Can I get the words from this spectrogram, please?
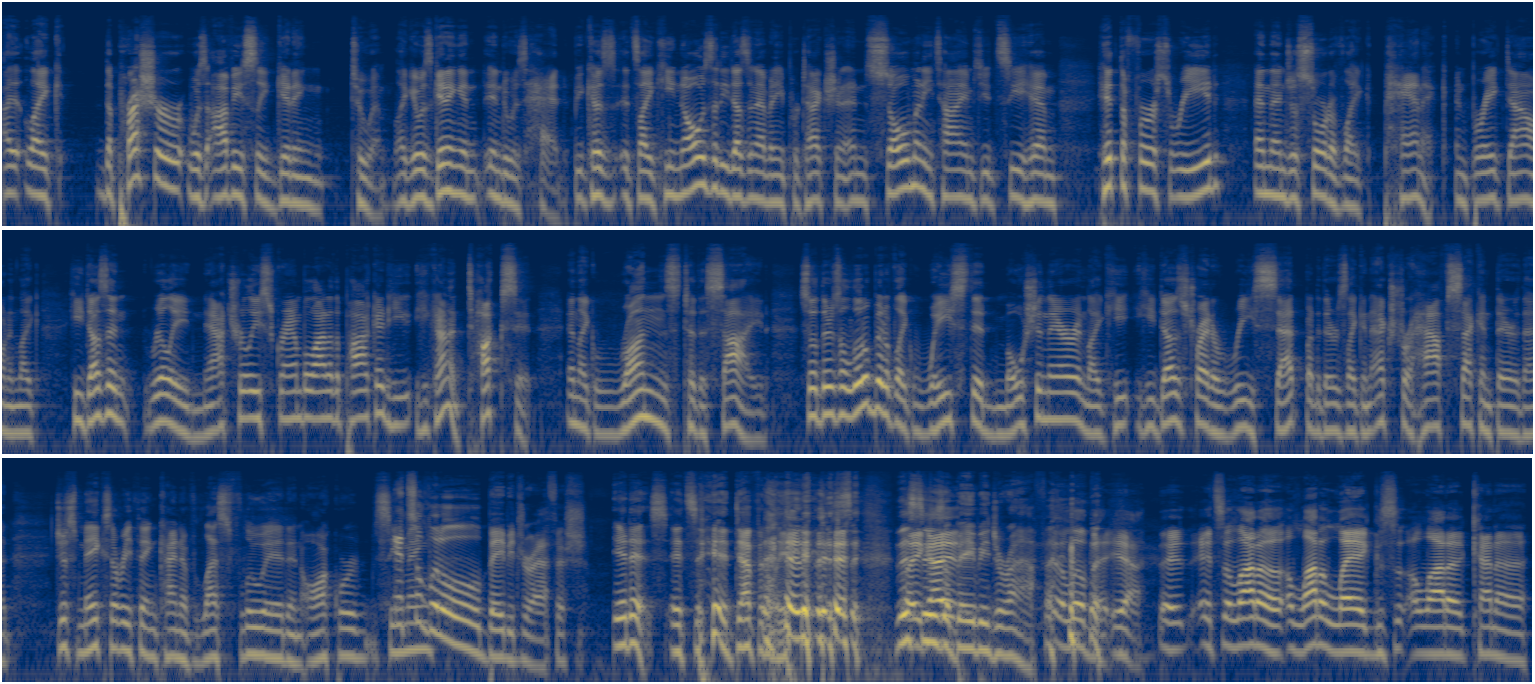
I like the pressure was obviously getting to him. Like it was getting in, into his head because it's like he knows that he doesn't have any protection, and so many times you'd see him hit the first read and then just sort of like panic and break down and like he doesn't really naturally scramble out of the pocket. He he kind of tucks it and like runs to the side. So there's a little bit of like wasted motion there and like he he does try to reset, but there's like an extra half second there that just makes everything kind of less fluid and awkward seeming. It's a little baby giraffe-ish. It is. It's it definitely is. This like is I, a baby giraffe. a little bit, yeah. It, it's a lot of a lot of legs, a lot of kind of,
